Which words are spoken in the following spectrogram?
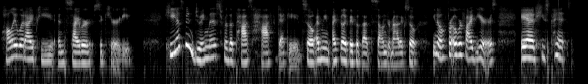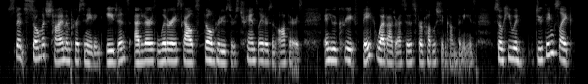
Hollywood IP, and cyber security. He has been doing this for the past half decade. So, I mean, I feel like they put that sound dramatic. So, you know, for over five years. And he's spent, so much time impersonating agents, editors, literary scouts, film producers, translators, and authors. And he would create fake web addresses for publishing companies. So he would do things like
